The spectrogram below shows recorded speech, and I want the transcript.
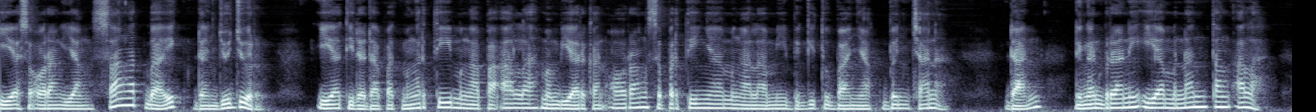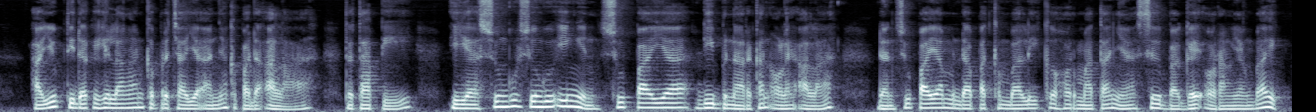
ia seorang yang sangat baik dan jujur. Ia tidak dapat mengerti mengapa Allah membiarkan orang sepertinya mengalami begitu banyak bencana. Dan dengan berani ia menantang Allah. Ayub tidak kehilangan kepercayaannya kepada Allah, tetapi ia sungguh-sungguh ingin supaya dibenarkan oleh Allah dan supaya mendapat kembali kehormatannya sebagai orang yang baik.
